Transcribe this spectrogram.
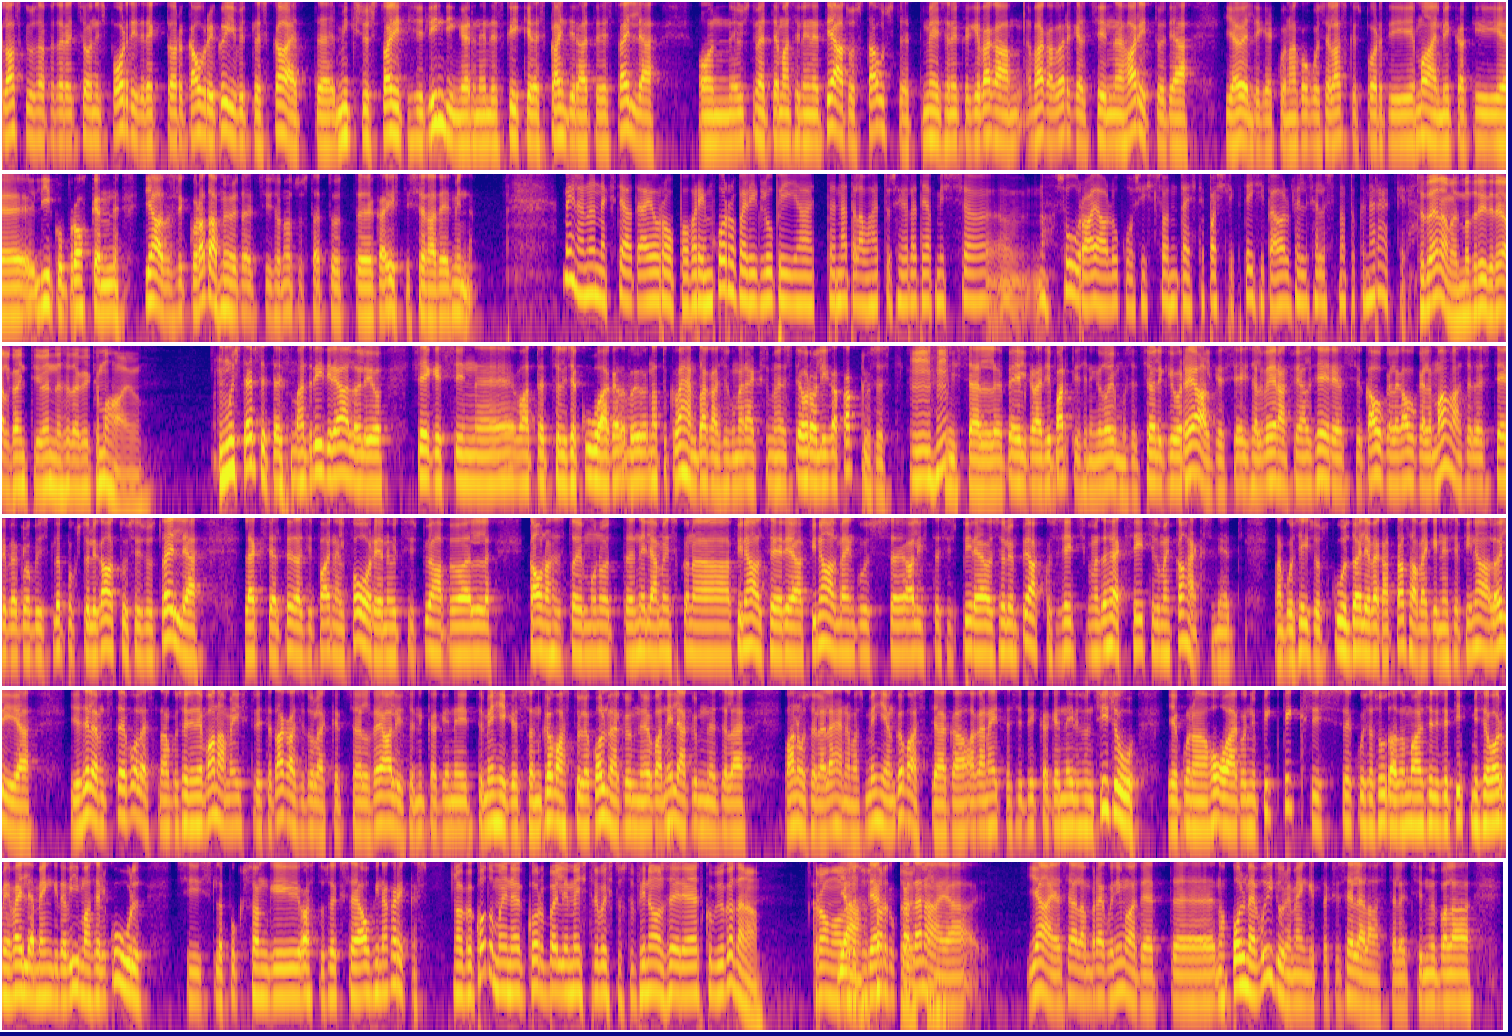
Laskesuusa Föderatsiooni spordidirektor Kauri Kõiv ütles ka, et eh, miks just valiti siis Lindinger nendest kõikidest kandidaatidest välja on just nimelt tema selline teadustaust, et mees on ikkagi väga-väga kõrgelt siin haritud ja, ja öeldigi, et kuna kogu see laskespordimaailm ikkagi eh, liigub rohkem teaduslikku rada mööda, et siis on otsustatud ka Eestis seda teed minna meil on õnneks teada Euroopa parim korvpalliklubi ja et nädalavahetus ei ole teab mis noh, suur ajalugu, siis on täiesti paslik teisipäeval veel sellest natukene rääkida. seda enam, et Madridi Real kanti ju enne seda kõike maha ju just täpselt, et Madridi Real oli ju see, kes siin vaata, et see oli see kuu aega või natuke vähem tagasi, kui me rääkisime ühest Euroliiga kaklusest mm, -hmm. mis seal Belgradi partisaniga toimus, et see oligi ju Real, kes jäi seal veerandfinaalseerias kaugele-kaugele maha sellest Serbia klubist, lõpuks tuli kaotusseisust välja, läks sealt edasi Final Four ja nüüd siis pühapäeval Kaunases toimunud nelja meeskonna finaalseeria finaalmängus alistas siis Pireuse olümpiaakose seitsekümmend üheksa, seitsekümmend kaheksa, nii et nagu seisust kuulda oli, väga tasavägine see finaal oli ja ja selles mõttes tõepoolest nagu selline vanameistrite tagasitulek, et seal Realis on ikkagi neid mehi, kes on kõvasti üle kolmekümne, juba neljakümnesele vanusele lähenemas mehi on kõvasti, aga, aga näitasid ikkagi, et neil on sisu ja kuna hooaeg on ju pikk-pikk, siis kui sa suudad oma sellise tippmise vormi välja mängida viimasel kuul, siis lõpuks ongi vastuseks see auhinnakarikas. aga kodumaine korvpalli meistrivõistluste finaalseeria jätkub ju ka täna? ja, see jätkub ka täna ja ja, ja seal on praegu niimoodi, et eh, noh, kolme võiduni mängitakse sellel aastal, et siin võib-olla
